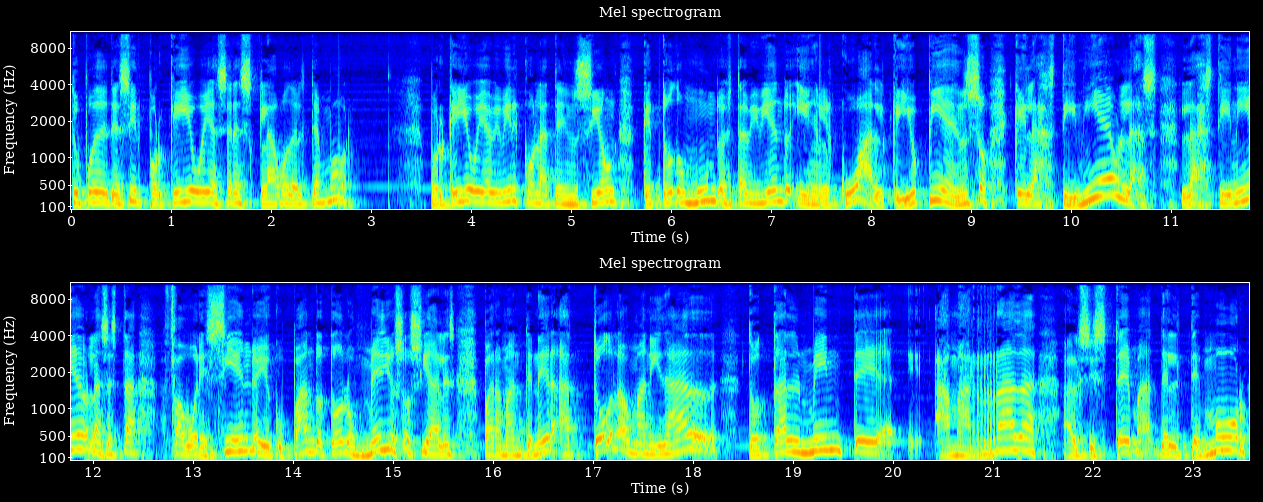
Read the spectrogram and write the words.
tú puedes decir, ¿por qué yo voy a ser esclavo del temor? ¿Por qué yo voy a vivir con la tensión que todo mundo está viviendo y en el cual que yo pienso que las tinieblas, las tinieblas está favoreciendo y ocupando todos los medios sociales para mantener a toda la humanidad totalmente eh, amarrada al sistema del temor,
